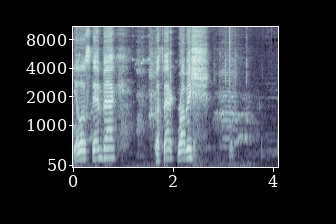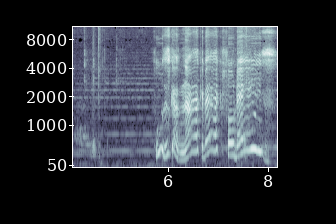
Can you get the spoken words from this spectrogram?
Yellow stand back. Pathetic rubbish. Ooh, this guy's knock back for days.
